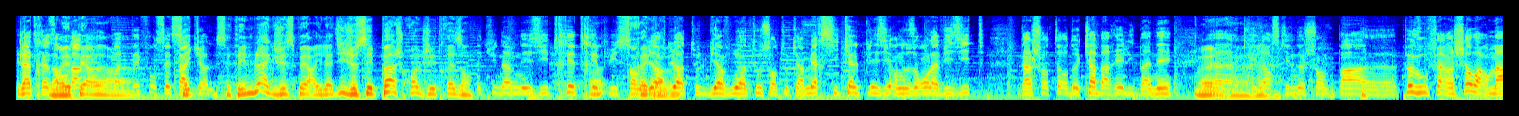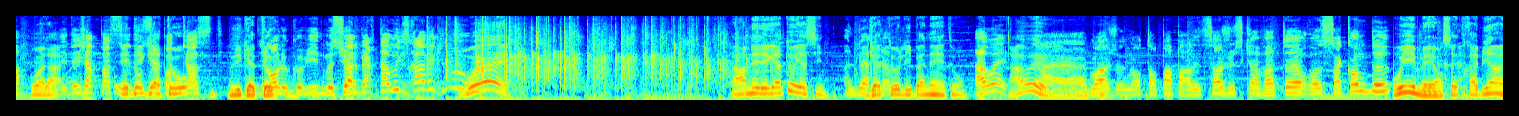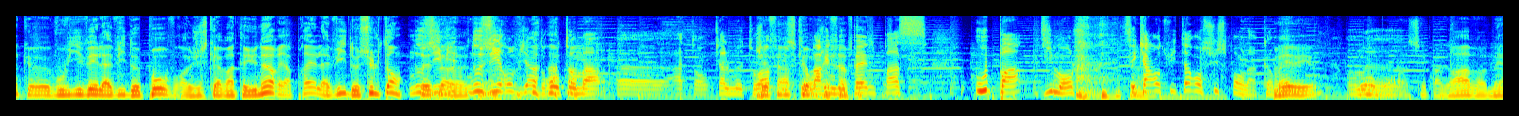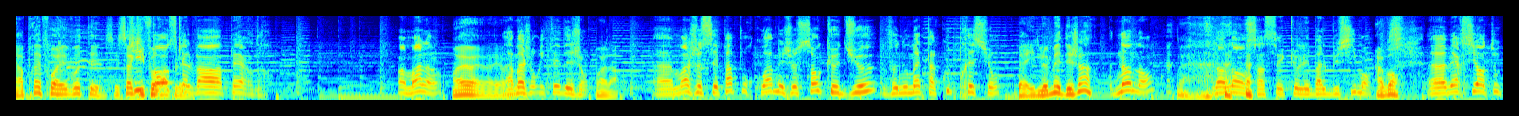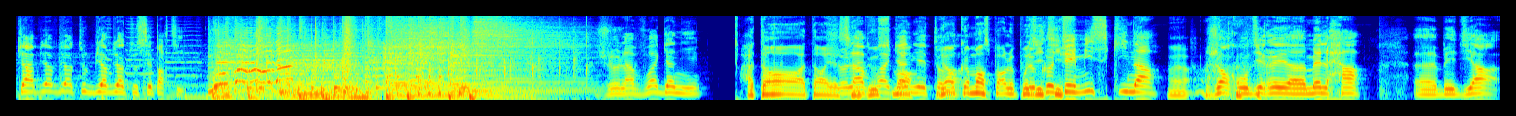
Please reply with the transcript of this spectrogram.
Il a 13 Non, ans. père, on va euh, te défoncer ta gueule. C'était une blague, j'espère. Il a dit je sais pas, je crois que j'ai 13 ans. C'est une amnésie très très Ah, puissante. très bienvenue grave. à toutes, bienvenue à tous. En tout cas, merci, quel plaisir. Nous aurons la visite d'un chanteur de cabaret libanais Ouais, euh, qui, lorsqu'il ne chante pas, euh, peut vous faire un shawarma. voilà. Il est déjà passé Et dans des ce gâteaux. podcast Des gâteaux. durant le Covid. Monsieur Albert Taoui sera avec nous. Ouais A ramené des gâteaux, Yacine. Albert Gâteaux libanais et tout. Ah ouais Ah ouais, Euh, ouais. Moi, je n'entends pas parler de ça jusqu'à 20h52. Oui, mais on sait très bien que vous vivez la vie de pauvre jusqu'à 21h et après la vie de sultan. Nous, y, ça, nous y reviendrons, Thomas. Euh, attends, calme-toi, puisque tour, Marine Le Pen tour. passe ou pas dimanche. C'est 48 heures en suspens, là, quand Oui, même. oui. On, Bon, euh, bon, c'est pas grave, mais après il faut aller voter. C'est ça qui qu'il faut pense rappeler. qu'elle va perdre? Pas mal, hein Ouais, ouais, ouais, ouais. La majorité des gens. Voilà. Euh, moi, je sais pas pourquoi, mais je sens que Dieu veut nous mettre un coup de pression. Bah, il le met déjà. Non, non. non, non, ça, c'est que les balbutiements. Ah bon Euh, merci en tout cas. Bienvenue à toutes, bienvenue à tous. C'est parti. Je la vois gagner. Attends, attends, Je la vois doucement. gagner, Thomas. Viens, on commence par le Le positif. côté miskina, Voilà. genre on dirait euh, Melha, Bédia,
